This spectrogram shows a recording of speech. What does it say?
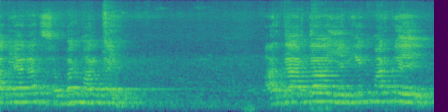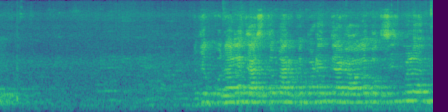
अभियानात शंभर मार्क आहे अर्धा अर्धा एक एक मार्क आहे. म्हणजे कुणाला जास्त मार्क पडेल त्या गावाला बक्षीस मिळेल.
